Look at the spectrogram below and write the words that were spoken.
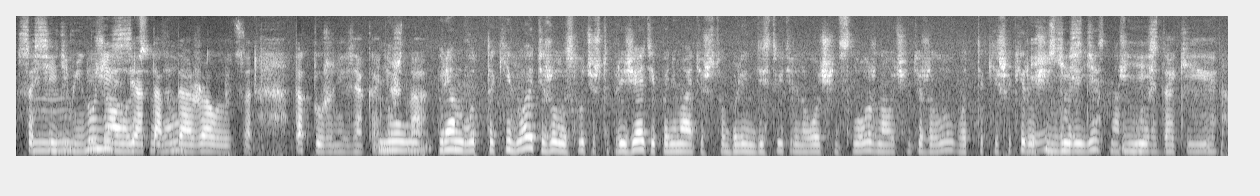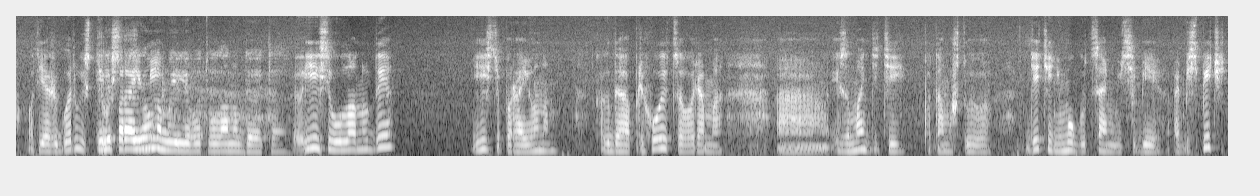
с соседями. Mm, ну, нельзя так, да? да, жалуются. Так тоже нельзя, конечно. Ну, прям вот такие бывают тяжелые случаи, что приезжаете и понимаете, что, блин, действительно очень сложно, очень тяжело. Вот такие шокирующие есть, истории есть в нашем Есть городе? такие. Вот я же говорю, из Или по районам, семей. или вот в Улан-Удэ это? Если в Улан-Удэ, есть и по районам, когда приходится прямо а, изымать детей, потому что дети не могут сами себе обеспечить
